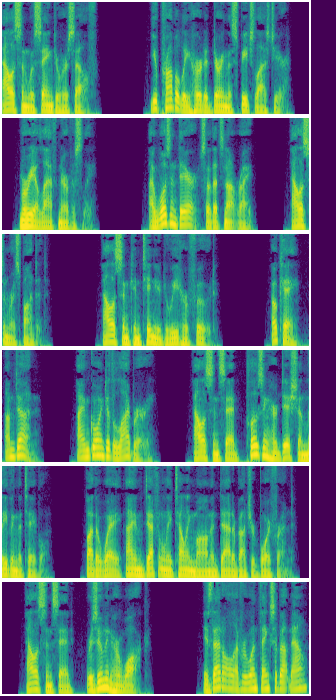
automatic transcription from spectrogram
Allison was saying to herself. You probably heard it during the speech last year. Maria laughed nervously. I wasn't there, so that's not right. Allison responded. Allison continued to eat her food. Okay, I'm done. I am going to the library. Allison said, closing her dish and leaving the table. By the way, I am definitely telling mom and dad about your boyfriend. Allison said, resuming her walk. Is that all everyone thinks about now?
